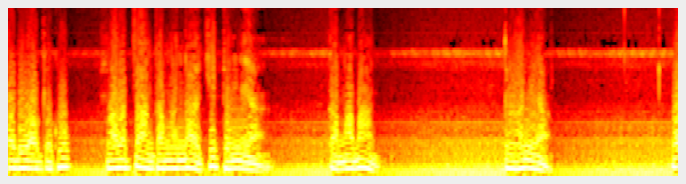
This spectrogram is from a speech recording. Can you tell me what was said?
อดีออกจากคุกมารับจ้างทำงานได้คิดถึงเนี่ยกลับมาบ้านหาเนี่ยพอ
